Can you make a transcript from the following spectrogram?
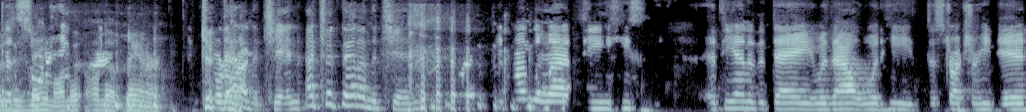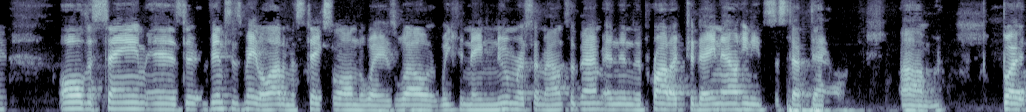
It was That's his sort name on the on the banner. Took Sort that on the chin. I took that on the chin. But nonetheless, he, he's at the end of the day, without what he the structure he did, all the same is that Vince has made a lot of mistakes along the way as well. We can name numerous amounts of them, and then the product today now he needs to step down. Um, but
